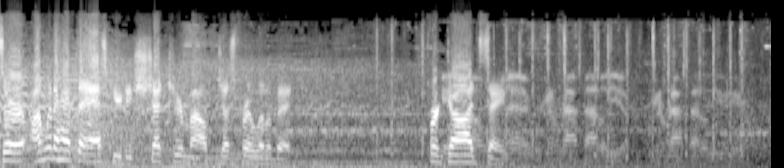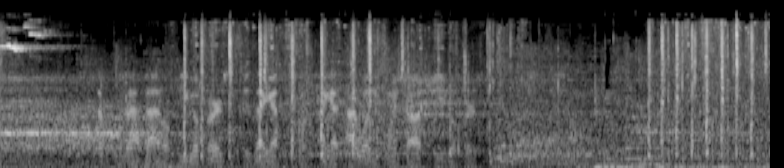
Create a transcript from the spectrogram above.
Sir, I'm gonna have to ask you to shut your mouth just for a little bit. For God's sake. We're gonna, we're gonna rap battle you. We're gonna rap battle you here. Up for rap battle. You go first, because I got the point. I got. I won the coin toss. So you go first. Oh, it's a philosopher. It's a philosopher.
